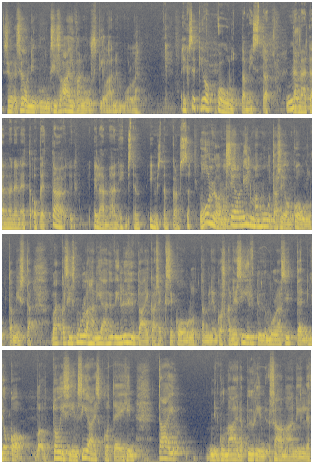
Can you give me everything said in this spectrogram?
Se, se on niinku, siis aivan uusi tilanne mulle. Eikö sekin ole kouluttamista, no, tämä tämmöinen, että opettaa elämään ihmisten, ihmisten kanssa? On, on. Se on ilman muuta se on kouluttamista. Vaikka siis mullahan jää hyvin lyhytaikaiseksi se kouluttaminen, koska ne siirtyy mulla sitten joko toisiin sijaiskoteihin tai niin kuin mä aina pyrin saamaan niille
